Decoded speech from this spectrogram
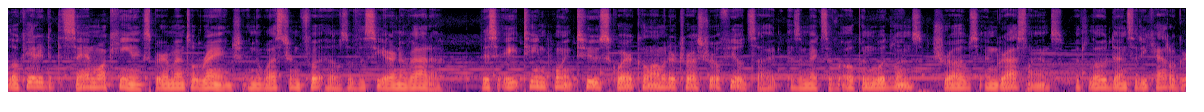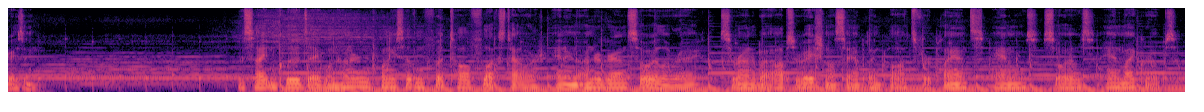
Located at the San Joaquin Experimental Range in the western foothills of the Sierra Nevada, this 18.2 square kilometer terrestrial field site is a mix of open woodlands, shrubs, and grasslands with low density cattle grazing. The site includes a 127 foot tall flux tower and an underground soil array surrounded by observational sampling plots for plants, animals, soils, and microbes.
